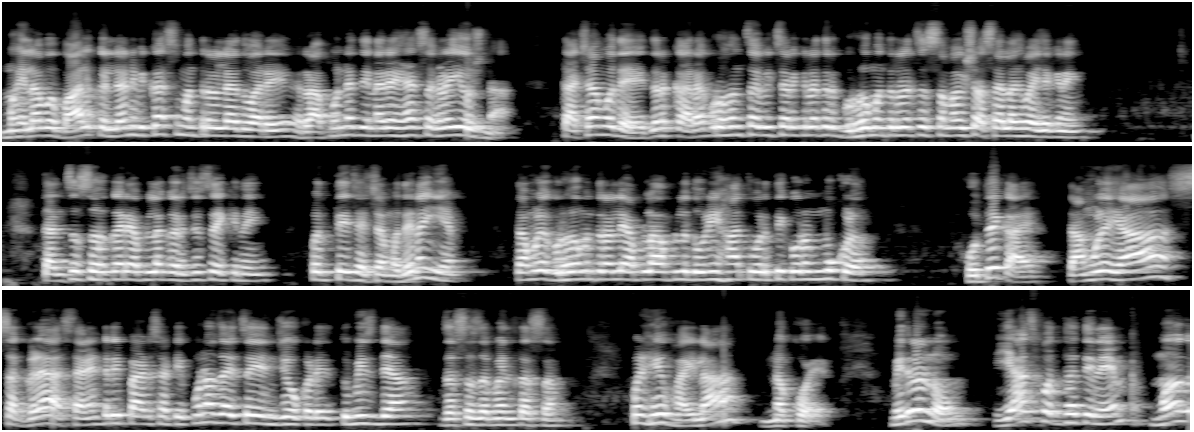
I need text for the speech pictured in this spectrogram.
महिला व बाल कल्याण विकास मंत्रालयाद्वारे राबवण्यात येणाऱ्या ह्या सगळ्या योजना त्याच्यामध्ये जर कारागृहांचा विचार केला तर गृह मंत्रालयाचा समावेश असायला पाहिजे की नाही? त्यांचं सहकार्य आपल्याला गरजेचं आहे की नाही? पण ते ज्याच्यामध्ये नाहीये. त्यामुळे गृह मंत्रालय आपलं आपलं दोन्ही हात वरती करून मोकळं. होते काय? त्यामुळे ह्या सगळ्या सॅनिटरी पॅडसाठी पुन्हा जायचं एनजीओ कडे. तुम्हीच द्या जसं जमेल तसं. पण हे व्हायला नकोय. मित्रांनो याच पद्धतीने मग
